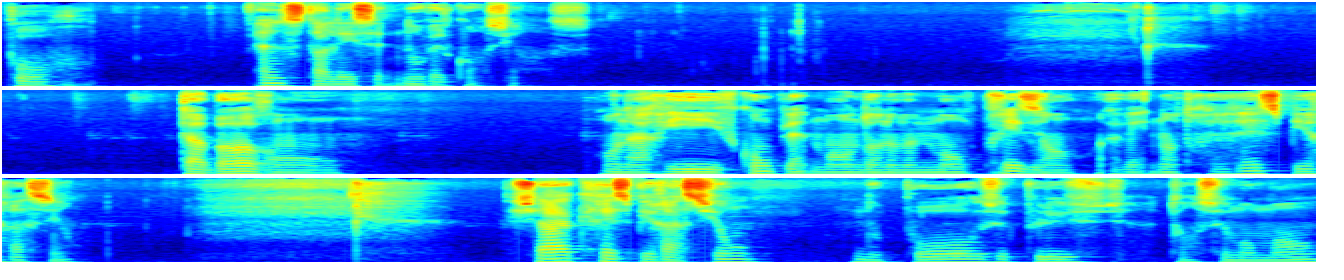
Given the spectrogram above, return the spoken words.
pour installer cette nouvelle conscience. D'abord, on on arrive complètement dans le moment présent avec notre respiration. Chaque respiration nous pose plus dans ce moment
